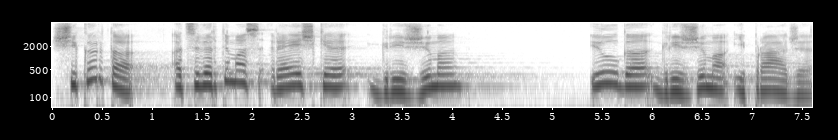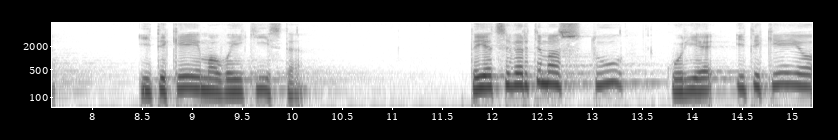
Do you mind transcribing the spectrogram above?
Šį kartą atsivertimas reiškia grįžimą, ilgą grįžimą į pradžią, į tikėjimo vaikystę. Tai atsivertimas tų, kurie įtikėjo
